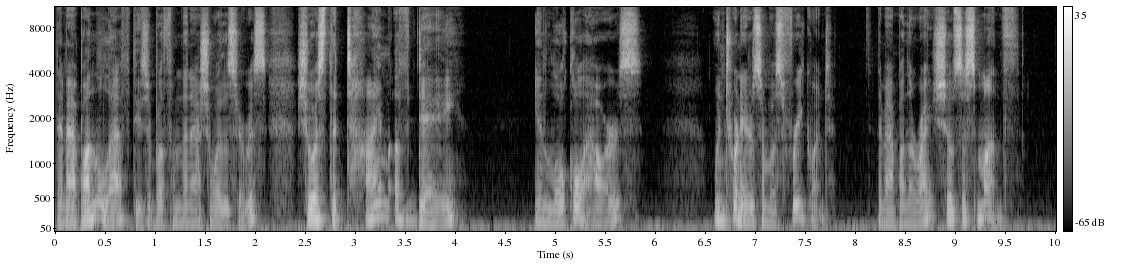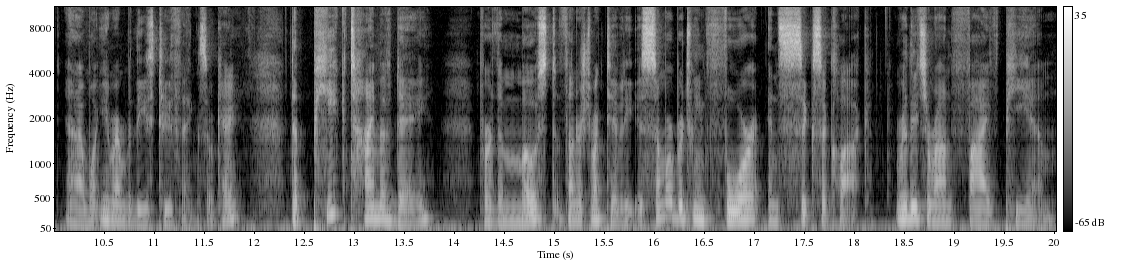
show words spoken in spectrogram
The map on the left, these are both from the National Weather Service, show us the time of day in local hours when tornadoes are most frequent. The map on the right shows us month. And I want you to remember these two things, okay? The peak time of day for the most thunderstorm activity is somewhere between 4 and 6 o'clock. Really, it's around 5 p.m.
